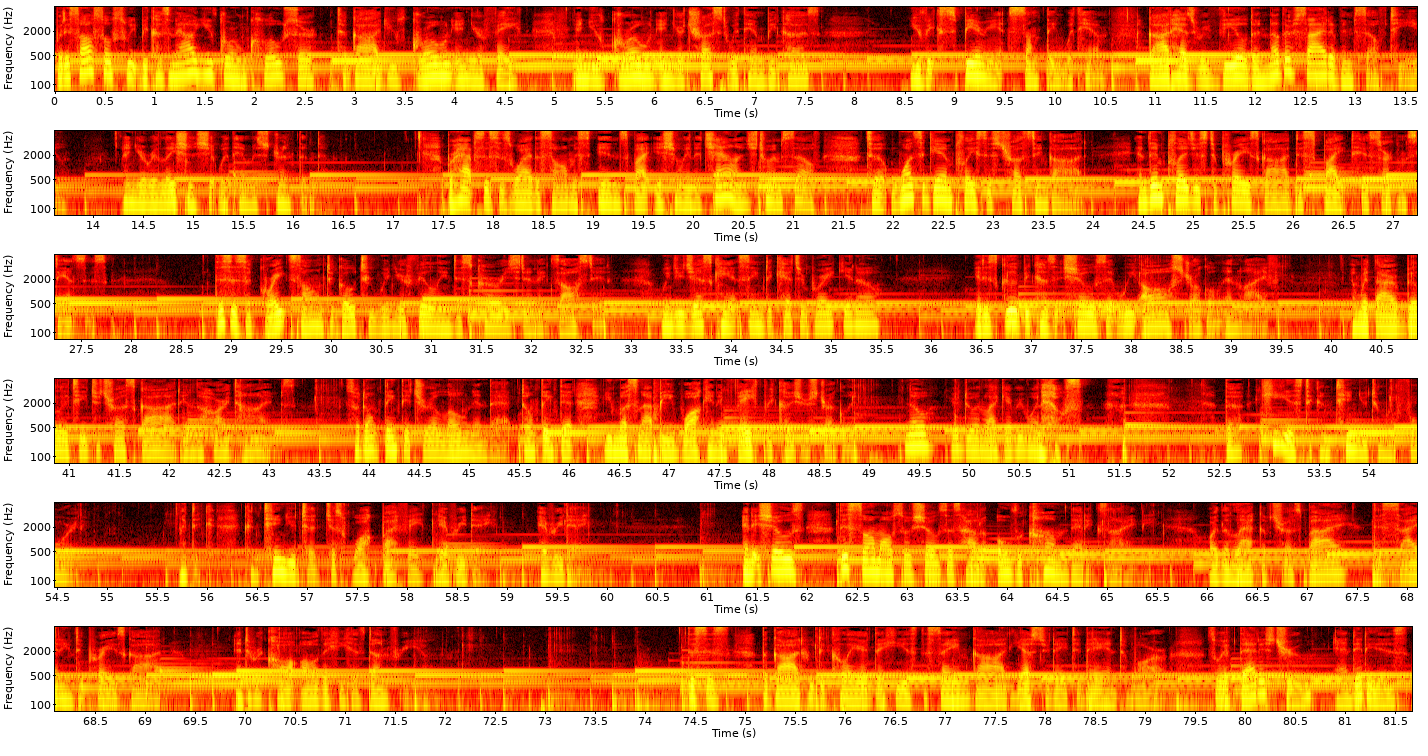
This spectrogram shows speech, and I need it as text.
But it's also sweet because now you've grown closer to God. You've grown in your faith and you've grown in your trust with Him because you've experienced something with Him. God has revealed another side of Himself to you, and your relationship with Him is strengthened. Perhaps this is why the psalmist ends by issuing a challenge to himself to once again place his trust in God and then pledges to praise God despite his circumstances. This is a great psalm to go to when you're feeling discouraged and exhausted, when you just can't seem to catch a break, you know. It is good because it shows that we all struggle in life and with our ability to trust God in the hard times. So don't think that you're alone in that. Don't think that you must not be walking in faith because you're struggling. No, you're doing like everyone else. The key is to continue to move forward and to c- continue to just walk by faith every day, every day. And it shows, this psalm also shows us how to overcome that anxiety or the lack of trust by deciding to praise God and to recall all that He has done for you. This is the God who declared that He is the same God yesterday, today, and tomorrow. So if that is true, and it is,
